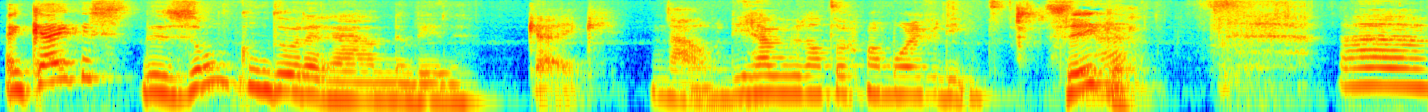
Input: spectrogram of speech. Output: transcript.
En kijk eens, de zon komt door de raam naar binnen. Kijk, nou, die hebben we dan toch maar mooi verdiend. Zeker. Ja? Uh,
